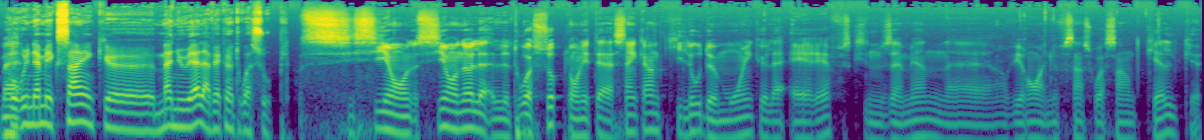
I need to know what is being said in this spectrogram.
Ben- pour une MX5 euh, manuelle avec un toit souple. Si, si on, si on a la- le toit souple, on était à 50 kg de moins que la RF, ce qui nous amène à environ à 960 quelques.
